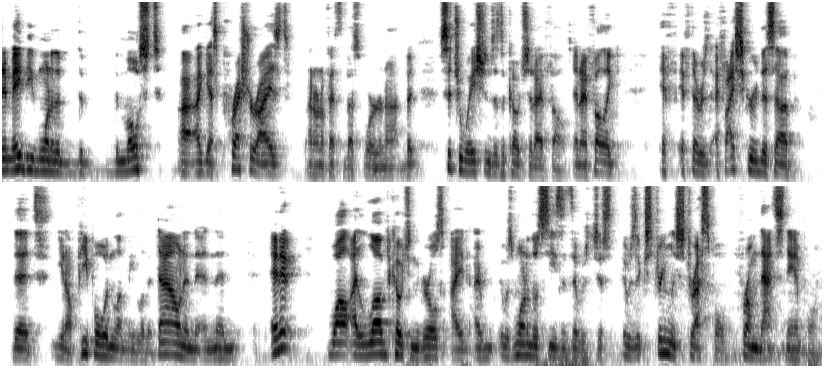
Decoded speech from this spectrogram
it may be one of the the, the most, uh, I guess, pressurized. I don't know if that's the best word or not, but situations as a coach that I felt, and I felt like if if there was if I screwed this up, that you know people wouldn't let me live it down, and and then and it. While I loved coaching the girls, I, I it was one of those seasons that was just it was extremely stressful from that standpoint,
